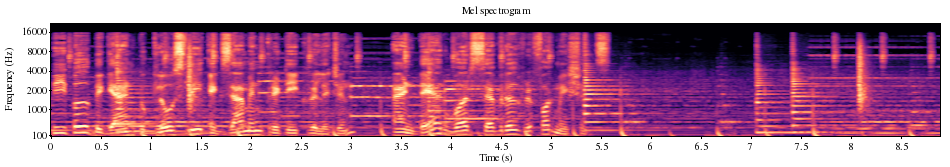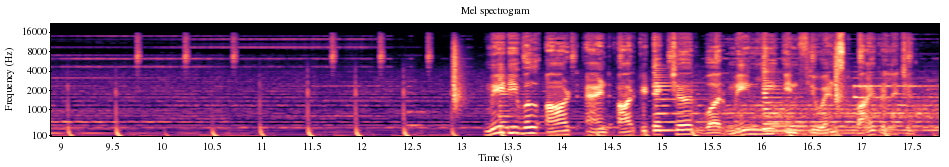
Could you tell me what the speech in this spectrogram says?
People began to closely examine critique religion and there were several reformations. Medieval art and architecture were mainly influenced by religion.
